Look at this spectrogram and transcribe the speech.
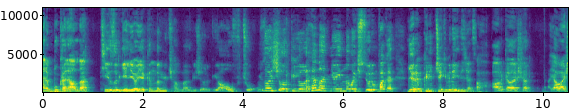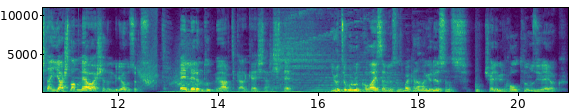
Yani bu kanalda teaser geliyor yakında mükemmel bir şarkı. Ya of çok güzel şarkı ya. Hemen yayınlamak istiyorum fakat yarın klip çekimine gideceğiz. Ah, arkadaşlar yavaştan yaşlanmaya başladım biliyor musun? Ellerim tutmuyor artık arkadaşlar. İşte YouTuber'lık kolay sanıyorsunuz bakın ama görüyorsunuz. Şöyle bir koltuğumuz bile yok.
